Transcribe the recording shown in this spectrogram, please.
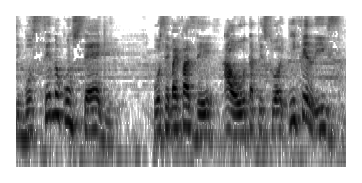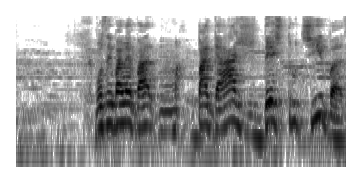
se você não consegue, você vai fazer a outra pessoa infeliz. Você vai levar bagagens destrutivas.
